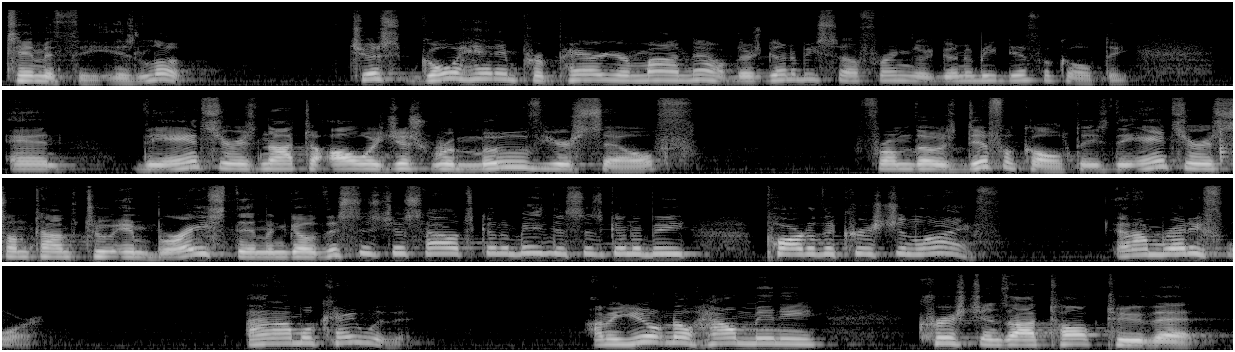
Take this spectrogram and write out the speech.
Timothy is look, just go ahead and prepare your mind now. There's going to be suffering, there's going to be difficulty. And the answer is not to always just remove yourself from those difficulties. The answer is sometimes to embrace them and go, this is just how it's going to be. This is going to be part of the Christian life. And I'm ready for it. And I'm okay with it. I mean, you don't know how many Christians I talk to that,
